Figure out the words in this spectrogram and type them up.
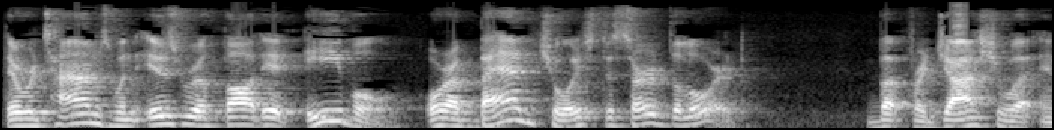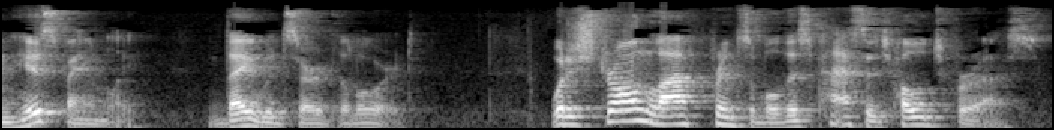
There were times when Israel thought it evil or a bad choice to serve the Lord. But for Joshua and his family, they would serve the Lord. What a strong life principle this passage holds for us.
